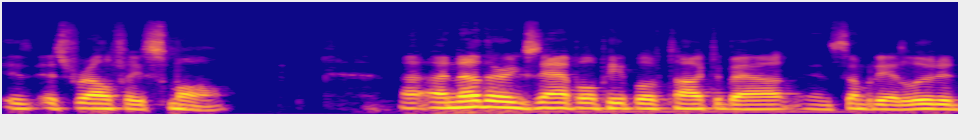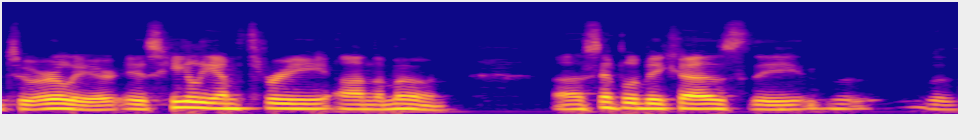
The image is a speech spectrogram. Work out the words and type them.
is, relatively small. Uh, another example people have talked about, and somebody alluded to earlier, is helium-3 on the moon. Uh, simply because the, the, the,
